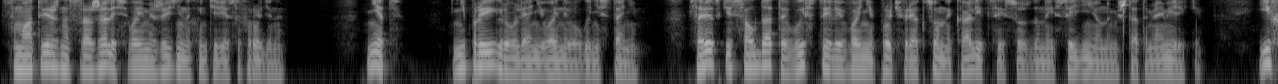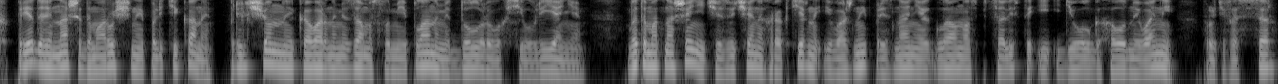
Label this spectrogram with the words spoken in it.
самоотверженно сражались во имя жизненных интересов Родины. Нет, не проигрывали они войны в Афганистане. Советские солдаты выстояли в войне против реакционной коалиции, созданной Соединенными Штатами Америки. Их предали наши доморощенные политиканы, прельщенные коварными замыслами и планами долларовых сил влияния. В этом отношении чрезвычайно характерны и важны признания главного специалиста и идеолога холодной войны против СССР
